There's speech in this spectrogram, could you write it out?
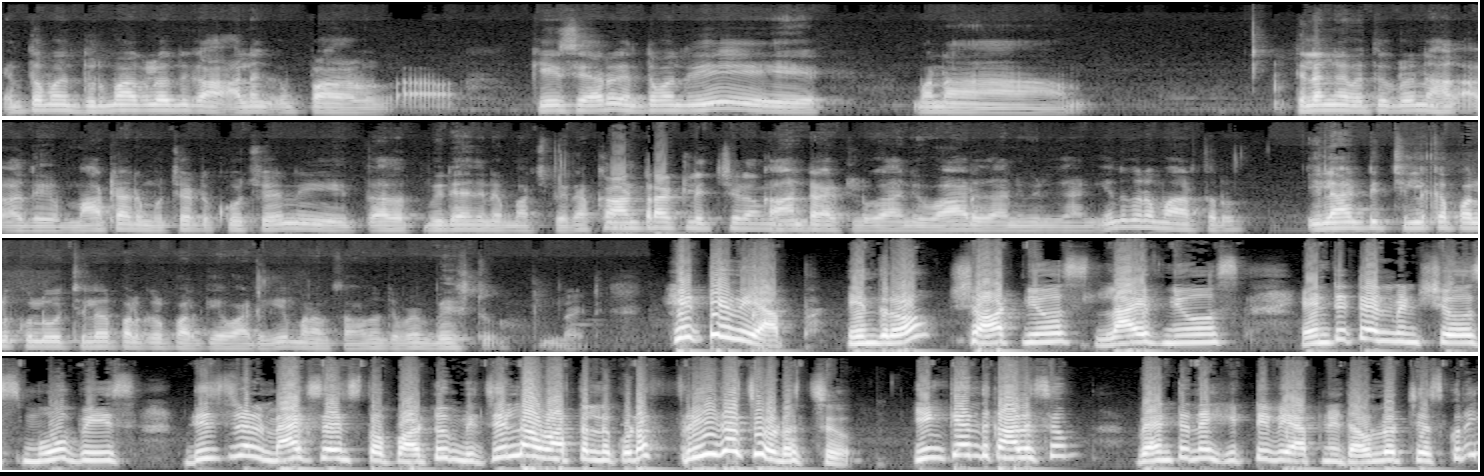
ఎంతోమంది దుర్మార్గులు ఉంది అలం ప- కేసీఆర్ ఎంతోమంది మన తెలంగాణ వ్యక్తులను అది మాట్లాడి ముచ్చట్టు కూర్చొని బిర్యానీ మర్చిపోయారా? కాంట్రాక్ట్లు ఇచ్చడం. కాంట్రాక్ట్లు కానీ వాడు కానీ వీడు కానీ ఎందుకు మారుతారు? ఇలాంటి చిల్లక పలుకులు చిల్లర పలుకులు పలికే వాటికి మనం సమాధానం చెప్పడం best right Hit TV app ఇందులో short news live news entertainment shows movies digital మ్యాగజైన్స్తో పాటు మీ జిల్లా వార్తలను కూడా ఫ్రీగా చూడొచ్చు. ఇంకెందుకు ఆలస్యం? వెంటనే హిట్ టీవీ యాప్ని డౌన్లోడ్ చేసుకుని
